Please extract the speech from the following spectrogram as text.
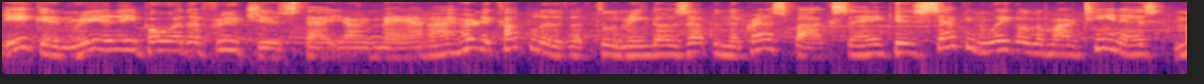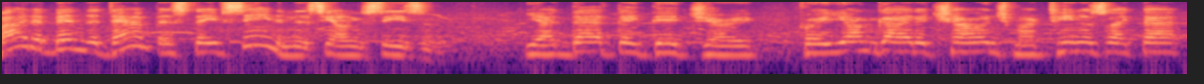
He can really pour the fruit juice, that young man. I heard a couple of the flamingos up in the press box say his second wiggle to Martinez might have been the dampest they've seen in this young season. Yeah, that they did, Jerry. For a young guy to challenge Martinez like that,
